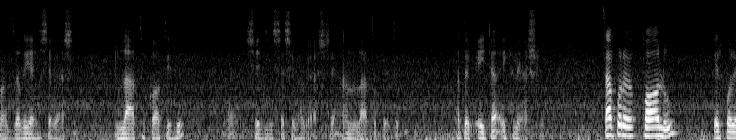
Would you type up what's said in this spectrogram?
মাজদারিয়া হিসেবে আসে। লাতু কতিলু সেই জিনিসটা সেভাবে আসছে, আন লাতু কেতুকু অতএব এইটা এখানে আসলো। তারপরে কলু, এরপরে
